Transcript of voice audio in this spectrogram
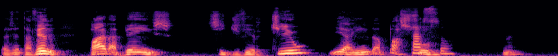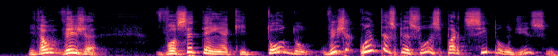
Você está vendo? Parabéns. Se divertiu e ainda passou. Passou. Né? Então, veja, você tem aqui todo. Veja quantas pessoas participam disso.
